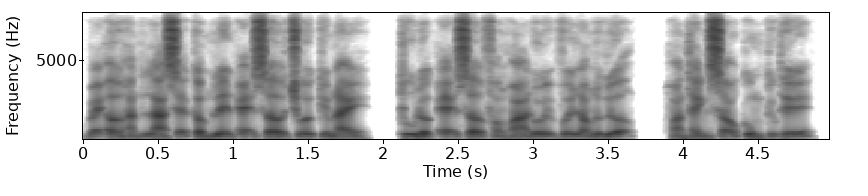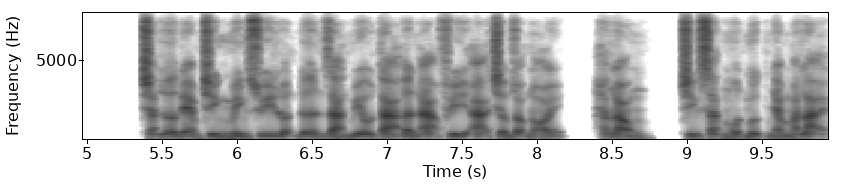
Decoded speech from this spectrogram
bệ ơ hẳn là sẽ cầm lên hệ sở trôi kiếm này, thu được hệ sở phong hòa đối với long lực lượng, hoàn thành sau cùng cứu thế. Chất lơ đem chính mình suy luận đơn giản miêu tả ân ạ phì ạ trầm giọng nói, hắc long, chính xác một mực nhắm mắt lại,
